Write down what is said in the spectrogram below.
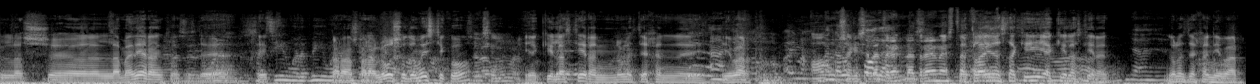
los, eh, la madera entonces, de, sí, para, para el uso doméstico. Y aquí las tiran, no las dejan llevar. Ah, o sea que se la traen, la traen hasta la traen hasta aquí y aquí las tiran. No las dejan llevar.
